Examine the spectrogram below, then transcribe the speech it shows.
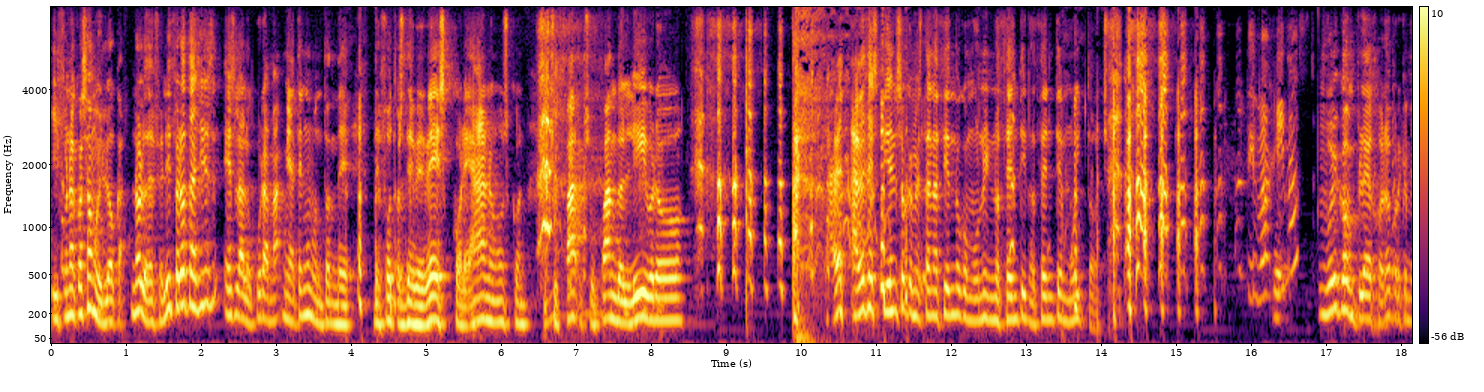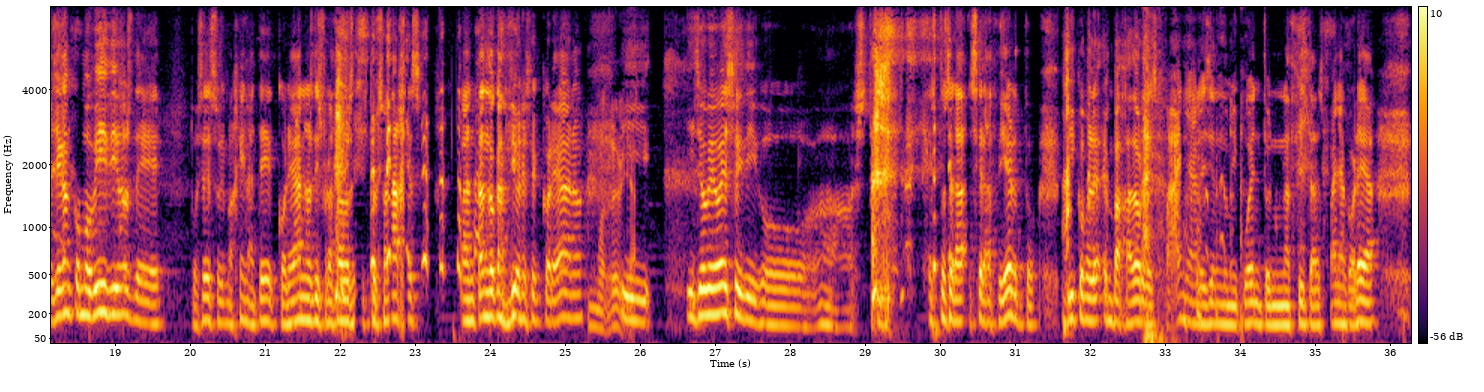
Y fue una cosa muy loca. No, lo de Feliz Feroz allí es, es la locura. Mira, tengo un montón de, de fotos de bebés coreanos con chupa, chupando el libro. A veces, a veces pienso que me están haciendo como un inocente, inocente muy tocho. ¿Te imaginas? Muy complejo, ¿no? Porque me llegan como vídeos de, pues eso, imagínate, coreanos disfrazados de personajes cantando canciones en coreano. Y, y yo veo eso y digo, "Ah, esto, esto será, será cierto. Vi como el embajador de España leyendo mi cuento en una cita España-Corea.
